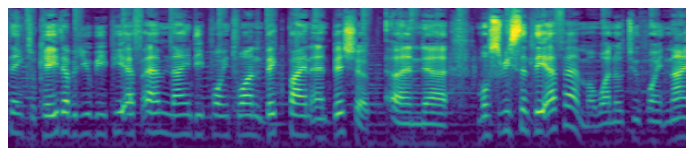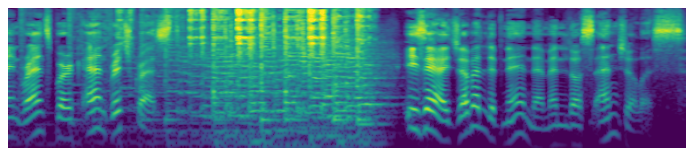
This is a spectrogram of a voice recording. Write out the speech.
listening to KWBP FM 90.1 Big Pine and Bishop, and uh, most recently FM 102.9 Randsburg and Ridgecrest. إذاعة جبل لبنان من لوس أنجلوس.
